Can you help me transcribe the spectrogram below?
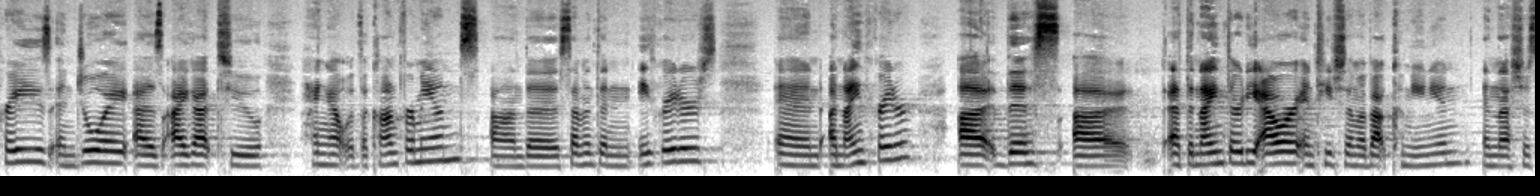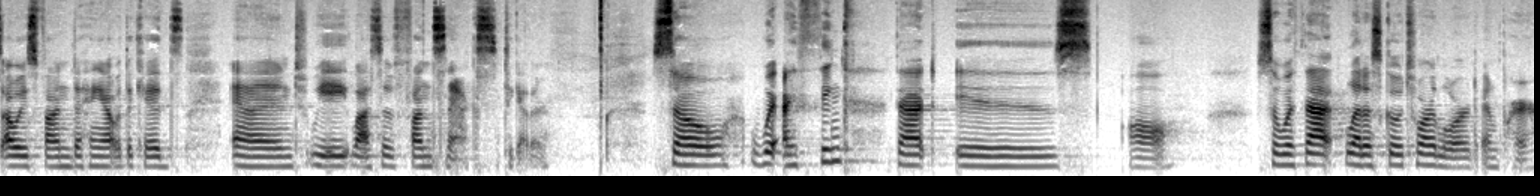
praise and joy as I got to hang out with the confirmands, on the seventh and eighth graders, and a ninth grader. Uh, this uh, at the 9:30 hour and teach them about communion, and that's just always fun to hang out with the kids. And we ate lots of fun snacks together. So I think that is all. So with that, let us go to our Lord in prayer.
